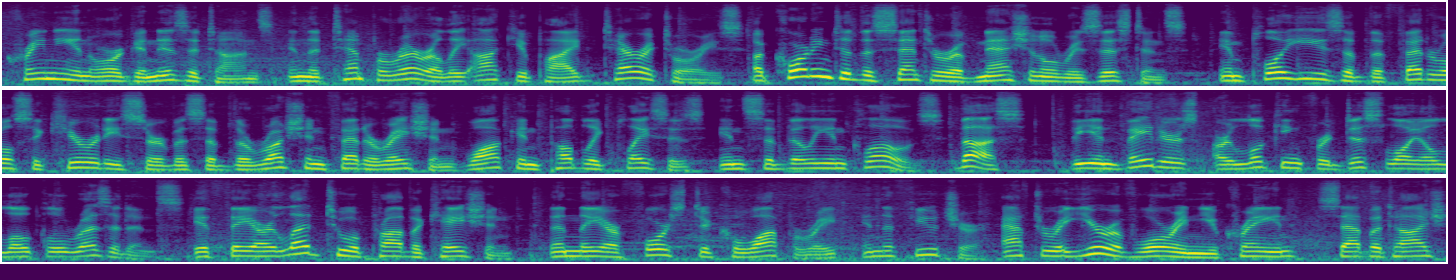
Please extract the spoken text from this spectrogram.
Ukrainian organizatons in the temporarily occupied territories. According to the Center of National Resistance, employees of the Federal Security Service of the Russian Federation walk in public places in civilian clothes. Thus, the invaders are looking for disloyal local residents. If they are led to a provocation, then they are forced to cooperate in the future. After a year of war in Ukraine, sabotage,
